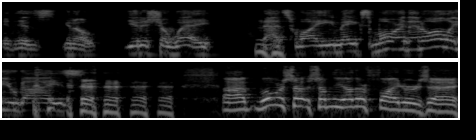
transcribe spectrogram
in his, you know, Yiddish way, that's why he makes more than all of you guys. uh, what were some, some of the other fighters uh,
